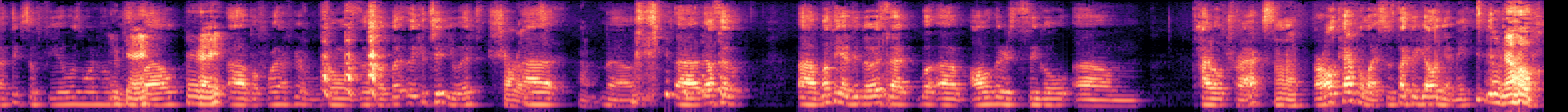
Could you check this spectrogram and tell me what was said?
I think Sophia was one of them Okay. as well. All right, Uh, before that, I forget which one was this one, but they continue it. Charlotte. Uh, Oh. no. Uh, they also have, uh, one thing I did notice that uh, all of their single um, title tracks Uh-huh. are all capitalized, so it's like they're yelling at me. Oh no.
